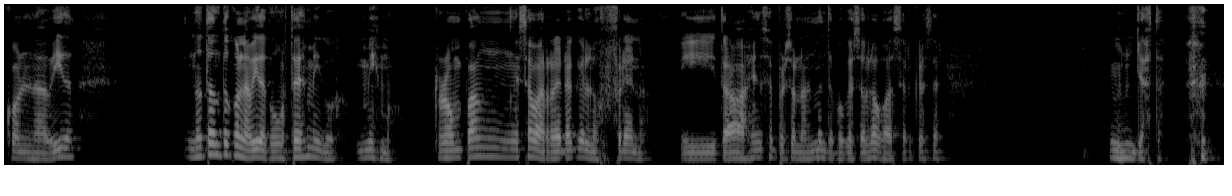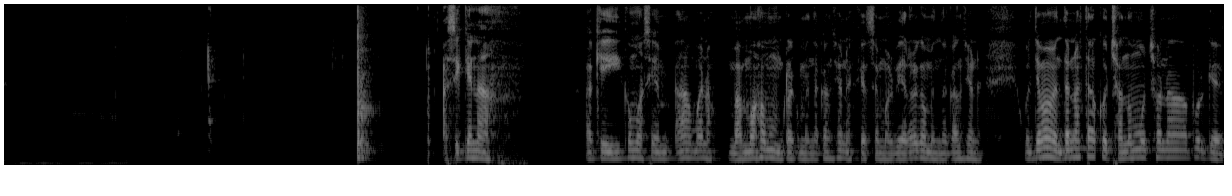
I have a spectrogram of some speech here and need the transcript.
con la vida. No tanto con la vida, con ustedes mismos. mismos. Rompan esa barrera que los frena. Y trabajense personalmente, porque eso los va a hacer crecer. Ya está. Así que nada. Aquí, como siempre. Ah, bueno, vamos a recomendar canciones, que se me olvidó recomendar canciones. Últimamente no he estado escuchando mucho nada porque.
